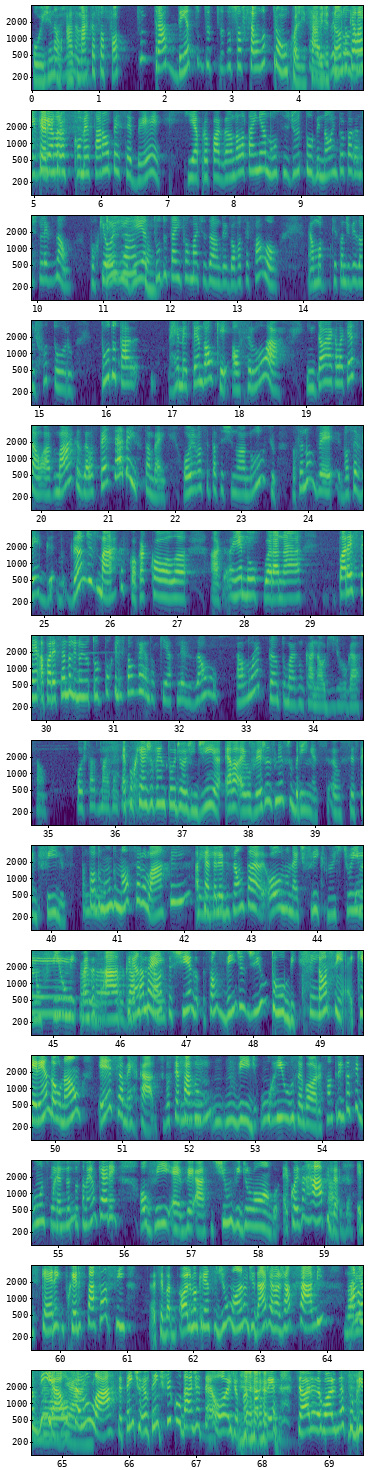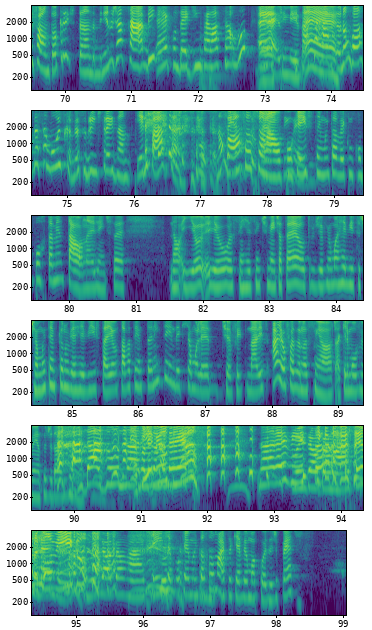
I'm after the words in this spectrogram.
Hoje não, Hoje as não. marcas só faltam entrar dentro da sua célula tronco ali, sabe? É, de tanto que elas querem entrar. elas começaram a perceber que a propaganda ela tá em anúncios de YouTube, não em propaganda de televisão. Porque hoje Exato. em dia tudo está informatizando, igual você falou. É uma questão de visão de futuro. Tudo está remetendo ao quê? Ao celular. Então é aquela questão. As marcas elas percebem isso também. Hoje você está assistindo um anúncio, você não vê, você vê grandes marcas, Coca-Cola, a Enu, Guaraná, aparecendo, aparecendo ali no YouTube porque eles estão vendo que a televisão ela não é tanto mais um canal de divulgação. Hoje está mais na É porque a juventude hoje em dia, ela, eu vejo as minhas sobrinhas, eu- vocês têm filhos, tá todo mundo no celular. Sim, Assim, a sim. televisão tá ou no Netflix, no stream, num filme, mas as, as crianças estão assistindo, são vídeos de YouTube. Sim. Então, assim, querendo ou não, esse é o mercado. Se você faz um, Uhum. um, um vídeo, um Reels agora, são 30 segundos, porque as Sim. pessoas também não querem ouvir, é, ver- assistir um vídeo longo. É coisa rápida. Rápida. Eles querem, porque eles passam assim. Você vai- olha uma criança de um ano de idade, ela já sabe manusear o Boa. celular. Você tem, eu tenho dificuldade até hoje, eu passo aperto. Você olha, eu olho minha sobrinha e falo, não tô acreditando, o menino já sabe. É, com o dedinho vai lá assim, ó, up, É, assim mesmo. É. Eu não gosto dessa música, meu sobrinho de três anos. E ele passa. tipo, não gosto. Sensacional, é assim porque mesmo. isso tem muito a ver com comportamental, né, gente? Isso é. Não, e eu, eu, assim, recentemente, até outro dia, vi uma revista. Tinha muito tempo que eu não via revista, aí eu tava tentando entender o que a mulher tinha feito no nariz. Ah, eu fazendo assim, ó, aquele movimento de dar zoom. De dar zoom na eu falei, meu né? Deus! Na revista. Muito que tá automático, acontecendo né, comigo? Muito automático. Gente, é porque é muito automático. Você quer ver uma coisa de perto?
